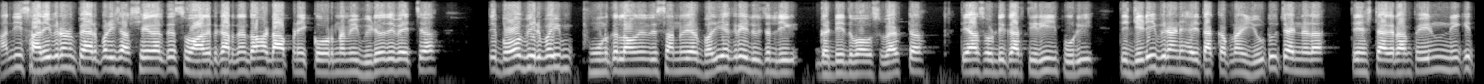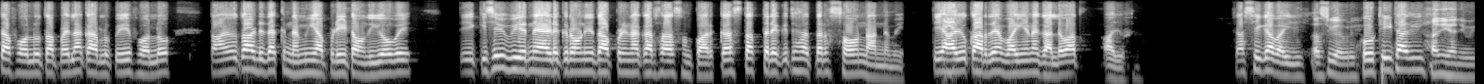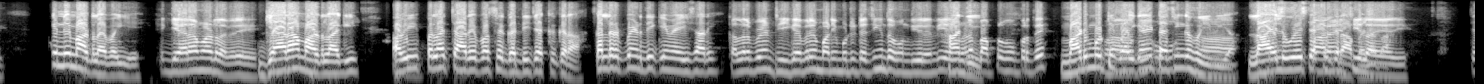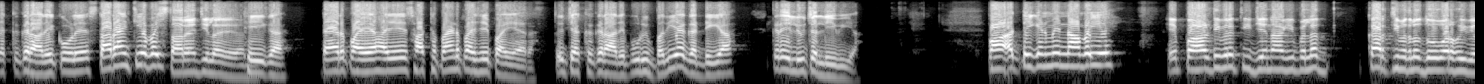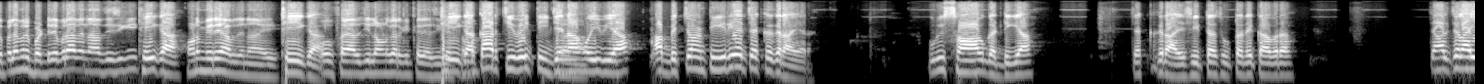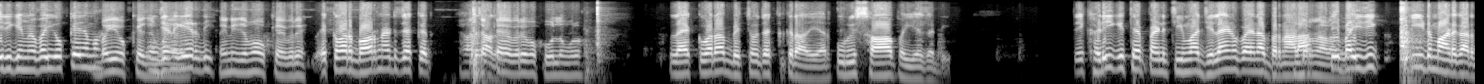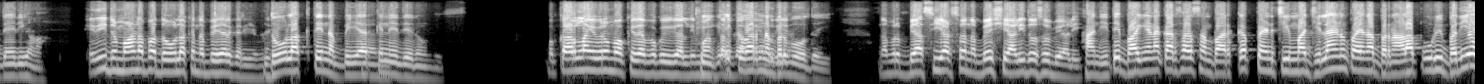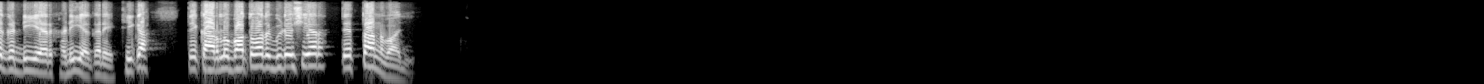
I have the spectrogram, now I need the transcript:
ਹਾਂਜੀ ਸਾਰੇ ਵੀਰਾਂ ਨੂੰ ਪਿਆਰ ਭਰੀ ਸਤਿ ਸ਼੍ਰੀ ਅਕਾਲ ਤੇ ਸਵਾਗਤ ਕਰਦੇ ਹਾਂ ਤੁਹਾਡਾ ਆਪਣੇ ਇੱਕ ਹੋਰ ਨਵੀਂ ਵੀਡੀਓ ਦੇ ਵਿੱਚ। ਤੇ ਬਹੁਤ ਵੀਰ ਬਾਈ ਫੋਨ ਲਾਉਂਦੇ ਹੁੰਦੇ ਸਾਨੂੰ ਯਾਰ ਵਧੀਆ ਘਰੇਲੂ ਚੱਲੀ ਗੱਡੀ ਦਵਾਓ ਸਵਿਫਟ ਤੇ ਆ ਤੁਹਾਡੀ ਕਰਤੀ ਰੀਜ ਪੂਰੀ। ਤੇ ਜਿਹੜੇ ਵੀਰਾਂ ਨੇ ਹਜੇ ਤੱਕ ਆਪਣਾ YouTube ਚੈਨਲ ਤੇ Instagram ਪੇਜ ਨੂੰ ਨਹੀਂ ਕੀਤਾ ਫੋਲੋ ਤਾਂ ਪਹਿਲਾਂ ਕਰ ਲਓ ਪੇਜ ਫੋਲੋ ਤਾਂ ਜੋ ਤੁਹਾਡੇ ਤੱਕ ਨਵੀਂ ਅਪਡੇਟ ਆਉਂਦੀ ਹੋਵੇ। ਤੇ ਕਿਸੇ ਵੀ ਵੀਰ ਨੇ ਐਡ ਕਰਾਉਣੀ ਹੈ ਤਾਂ ਆਪਣੇ ਨਾਲ ਕਰ ਸਕਦਾ ਸੰਪਰਕ 77177199 ਤੇ ਆਜੋ ਕਰਦੇ ਹਾਂ ਬਾਈਆਂ ਨਾਲ ਗੱਲਬਾਤ। ਆਜੋ ਫਿਰ। ਸਤਿ ਸ਼੍ਰੀ ਅਕਾਲ ਬਾਈ ਜੀ। ਸਤਿ ਸ਼੍ਰੀ ਅਕਾਲ ਵੀਰੇ। ਹੋ ਠੀਕ ਠਾਕ ਜੀ? ਹਾਂਜੀ ਹਾਂਜੀ ਬਈ। ਕਿੰਨੇ ਮਾਡਲ ਹੈ ਬਾਈ ਇਹ? ਇਹ 11 ਮਾਡਲ ਹੈ ਵੀਰੇ ਇਹ। 11 ਮਾਡਲ ਆ ਗਈ। ਅਭੀ ਪਹਿਲਾਂ ਚਾਰੇ ਪਾਸੇ ਗੱਡੀ ਚੈੱਕ ਕਰਾ। ਕਲਰ ਪੇਂਟ ਦੀ ਕਿਵੇਂ ਜੀ ਸਾਰੀ? ਕਲਰ ਪੇਂਟ ਠੀਕ ਹੈ ਵੀਰੇ ਮਾੜੀ ਮੋਟੀ ਟੱਚਿੰਗ ਤਾਂ ਹੁੰਦੀ ਰਹਿੰਦੀ ਹੈ ਹਾਂਜੀ। ਬੰਪਰ ਬੰਪਰ ਤੇ। ਮਾੜੀ ਮੋਟੀ ਬਾਈ ਕਹਿੰਦੇ ਟਚਿੰਗ ਹੋਈ ਵੀ ਆ। ਲਾਏ ਲੂਏ ਚੈੱਕ 17 ਕਰਾ ਲਾਇਆ ਜੀ। ਚੈੱਕ ਕਰਾ ਦੇ ਕੋਲੇ। 17 ਇੰਚੀ ਆ ਬਾਈ? 17 ਇੰਚੀ ਲਾਇਆ ਜੀ ਠੀਕ ਆ। ਟਾਇਰ ਪਾਏ ਆ ਹਜੇ 60 65 ਪੈਸੇ ਪਾਏ ਯਾਰ। ਤੂੰ ਚੈੱਕ ਕਰਾ ਦੇ ਪੂਰੀ ਵਧੀਆ ਗੱਡੀ ਆ। ਘਰੇਲੂ ਚੱਲੀ ਵੀ ਆ। ਪਾ ਟਿਕਣ ਮੇ ਨਾ ਬਾਈ ਇਹ? ਇਹ ਪਾਰਟੀ ਵੀਰੇ ਤੀਜੇ ਨਾਂ ਕੀ ਪਹਿਲਾਂ। ਘਰ 'ਚ ਹੀ ਮਤਲਬ ਦੋ ਵਾਰ ਹੋਈ ਵੀ ਆ। ਪਹਿਲਾਂ ਮੇਰੇ ਵੱਡੇ ਭਰਾ ਦੇ ਨਾਂ ਤੇ ਸੀਗੀ। ਠੀਕ ਆ। ਹੁਣ ਮੇਰੇ ਆਪ ਦੇ ਨਾਂ ਇਹ। ਠੀਕ ਆ। ਉਹ ਫਾਈਲ ਜੀ ਲਾਉਣ ਕਰਕੇ ਕਰਿਆ ਸੀ ਠੀਕ ਆ। ਘਰ ਚ ਹੀ ਬਈ ਤੀਜੇ ਨਾਲ ਹੋਈ ਵੀ ਆ। ਆ ਵਿੱਚੋਂ ਇੰਟੀਰੀਅਰ ਚੈੱਕ ਕਰਾ ਯਾਰ। ਪੂਰੀ ਸਾਫ਼ ਗੱਡੀ ਆ। ਚੈੱਕ ਕਰਾਏ ਸੀਟਾਂ ਸੂਟਾਂ ਦੇ ਕਵਰ ਚੱਲ ਚਲਾਈ ਦੀ ਕਿਵੇਂ ਬਾਈ? ਓਕੇ ਜਮਾ? ਬਈ ਓਕੇ ਜਮਾ ਇੰਜਨ ਗੇਅਰ ਦੀ। ਨਹੀਂ ਨਹੀਂ ਜਮਾ ਓਕੇ ਵੀਰੇ। ਇੱਕ ਵਾਰ ਬਾਰਨਟ ਚੈੱਕ ਹਾਂ ਚੱਕਿਆ ਵੀਰੇ ਉਹ ਖੋਲ ਲਵਾਂ ਲੈ ਇੱਕ ਵਾਰ ਆ ਵਿੱਚੋਂ ਚੈੱਕ ਕਰਾ ਦੇ ਯਾਰ। ਪੂਰੀ ਸਾਫ਼ ਪਈ ਆ ਗੱਡੀ। ਤੇ ਖੜੀ ਕਿੱਥੇ ਪਿੰਡ ਚੀਮਾ ਜ਼ਿਲ੍ਹਾ ਇਹਨੂੰ ਪੈਂਦਾ ਬਰਨਾਲਾ। ਬਰਨਾਲਾ ਤੇ ਬਾਈ ਜੀ ਕੀ ਡਿਮਾਂਡ ਕਰਦੇ ਆ ਇਹਦੀ ਹੁਣ? ਇਹਦੀ ਡਿਮਾਂਡ ਆਪਾਂ 290000 ਕਰੀਏ ਵੀਰੇ। 2 ਲੱਖ ਤੇ 90000 ਕਿੰਨੇ ਦੇ ਦੋਗੇ ਉਹ ਕਰ ਲਾਂਗੇ ਵੀਰੇ ਮੌਕੇ ਤੇ ਆਪਾਂ ਕੋਈ ਗੱਲ ਨਹੀਂ ਠੀਕ ਹੈ ਇੱਕ ਵਾਰ ਨੰਬਰ ਬੋਲ ਦਿਓ ਜੀ। ਨੰਬਰ 8289 46242 ਹਾਂਜੀ ਤੇ ਬਾਈਆਂ ਨਾਲ ਕਰ ਸਕਦਾ ਸੰਪਰਕ ਪਿੰਡ ਚੀਮਾ ਜ਼ਿਲ੍ਹਾ ਨੂੰ ਪੈਣਾ ਬਰਨਾਲਾ। ਪੂਰੀ ਵਧੀਆ ਗੱਡੀ ਯਾਰ ਖੜੀ ਆ ਘਰੇ ਠੀਕ ਆ? ਤੇ ਕਰ ਲਓ ਵੱਧ ਤੋਂ ਵੱਧ ਵੀਡੀਓ ਸ਼ੇਅਰ ਤੇ ਧੰਨਵਾਦ ਜੀ।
